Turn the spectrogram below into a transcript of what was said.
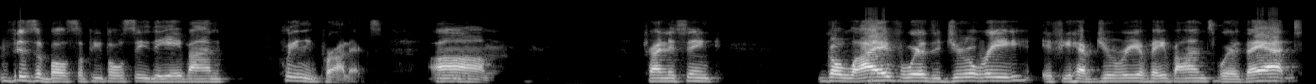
visible so people see the Avon cleaning products. Mhm. Um, trying to think, go live, wear the jewelry. If you have jewelry of Avon's, wear that.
